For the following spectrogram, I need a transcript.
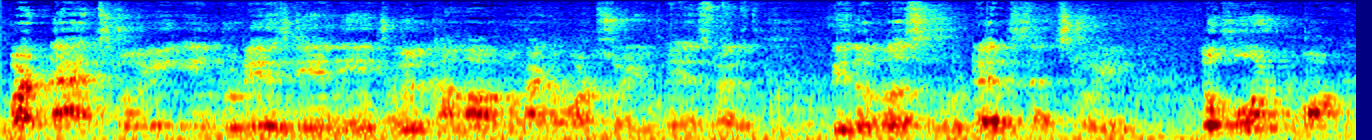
But that story in today's day and age will come out no matter what, so you may as well be the person who tells that story. The whole point,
